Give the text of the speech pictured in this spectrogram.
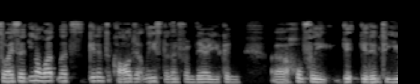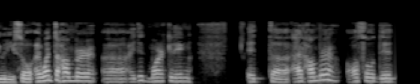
so I said, you know what, let's get into college at least, and then from there you can uh, hopefully get get into uni. So I went to Humber. Uh, I did marketing. It uh, at Humber also did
